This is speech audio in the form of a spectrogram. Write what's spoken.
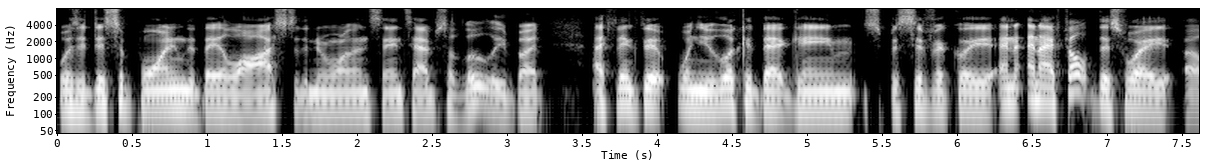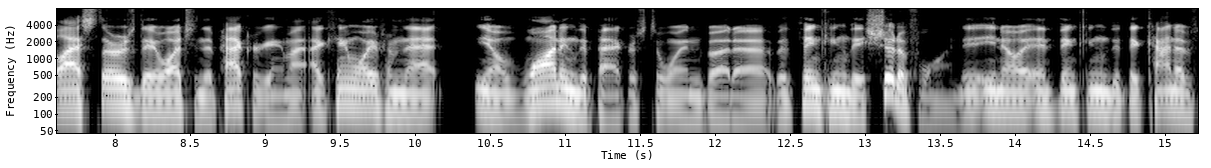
was it disappointing that they lost to the New Orleans Saints? Absolutely, but I think that when you look at that game specifically, and and I felt this way uh, last Thursday watching the Packer game, I, I came away from that you know, wanting the Packers to win, but uh, but thinking they should have won, you know, and thinking that they kind of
